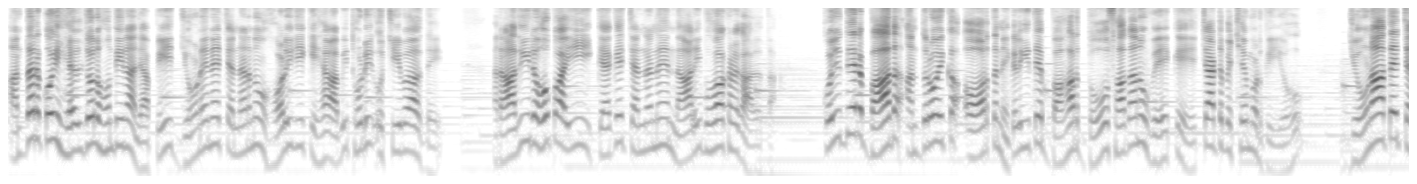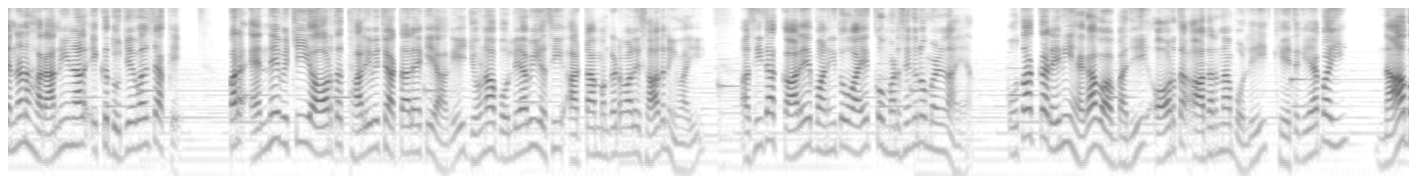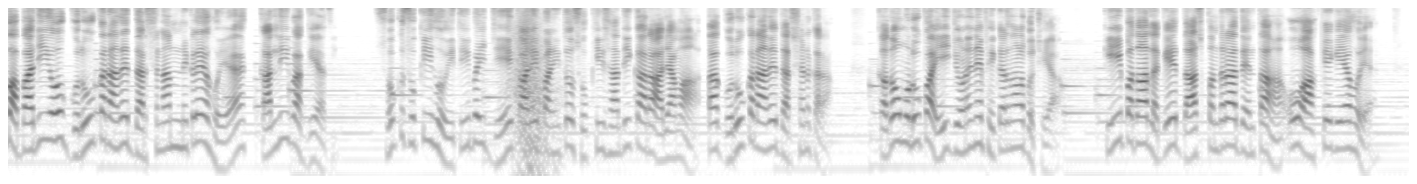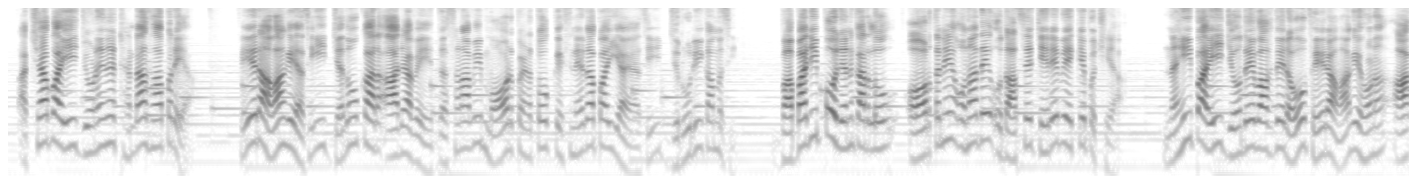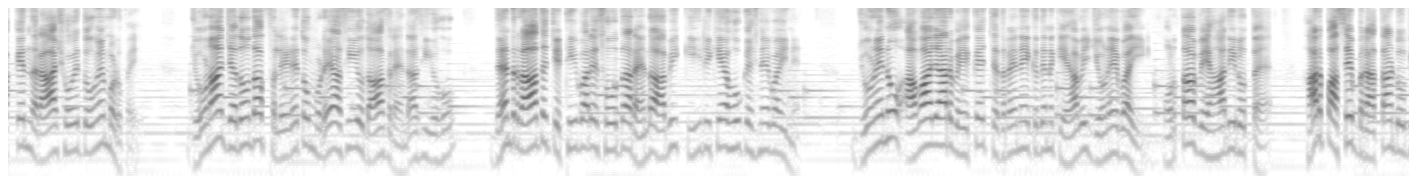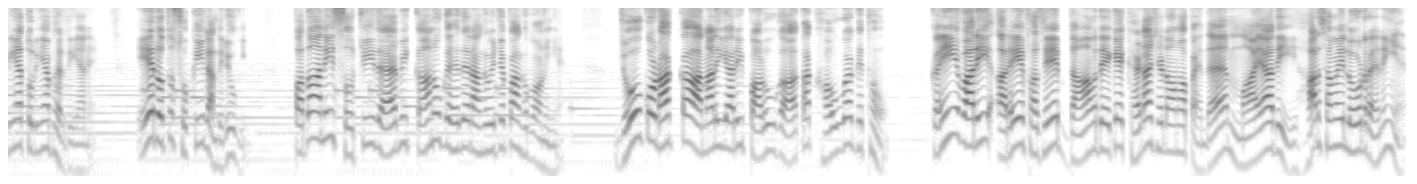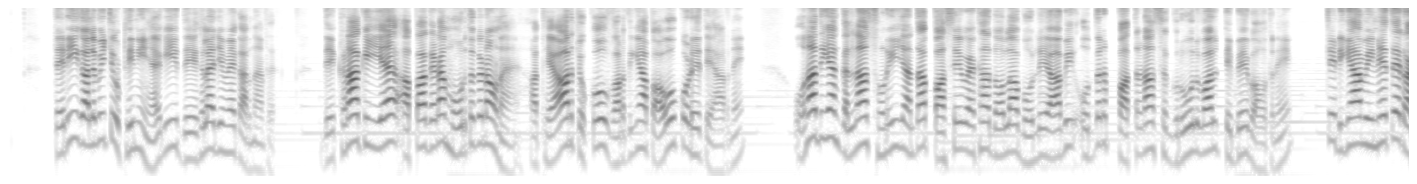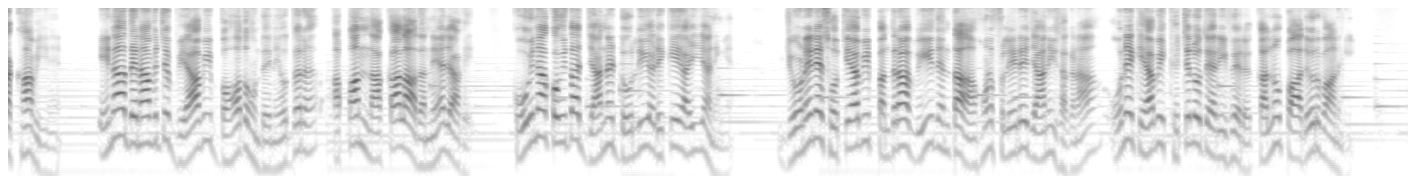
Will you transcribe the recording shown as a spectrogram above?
ਅੰਦਰ ਕੋਈ ਹਿਲਜੁਲ ਹੁੰਦੀ ਨਾ ਜਾਪੀ ਜੋਣੇ ਨੇ ਚੰਨਣ ਨੂੰ ਹੌਲੀ ਜੀ ਕਿਹਾ ਵੀ ਥੋੜੀ ਉੱਚੀ ਆਵਾਜ਼ ਦੇ। ਰਾਜ਼ੀ ਰਹੋ ਭਾਈ, ਕਹਿ ਕੇ ਚੰਨਨ ਨੇ ਨਾਲ ਹੀ ਬੂਹਾ ਖੜਕਾ ਦਿੱਤਾ। ਕੁਝ ਦੇਰ ਬਾਅਦ ਅੰਦਰੋਂ ਇੱਕ ਔਰਤ ਨਿਕਲੀ ਤੇ ਬਾਹਰ ਦੋ ਸਾਧਾਂ ਨੂੰ ਵੇਖ ਕੇ ਝੱਟ ਪਿੱਛੇ ਮੁੜ ਗਈ ਉਹ। ਜੋਣਾ ਤੇ ਚੰਨਨ ਹੈਰਾਨੀ ਨਾਲ ਇੱਕ ਦੂਜੇ ਵੱਲ ਝਾਕੇ। ਪਰ ਐਨੇ ਵਿੱਚ ਹੀ ਔਰਤ ਥਾਲੀ ਵਿੱਚ ਆਟਾ ਲੈ ਕੇ ਆ ਗਈ। ਜੋਣਾ ਬੋਲਿਆ ਵੀ, ਅਸੀਂ ਆਟਾ ਮੰਗਣ ਵਾਲੇ ਸਾਧ ਨਹੀਂ, ਭਾਈ। ਅਸੀਂ ਤਾਂ ਕਾਲੇ ਪਾਣੀ ਤੋਂ ਆਏ ਘੁੰਮਣ ਸਿੰਘ ਨੂੰ ਮਿਲਣ ਆਏ ਆ ਉਹ ਤਾਂ ਘਰੇ ਨਹੀਂ ਹੈਗਾ ਬਾਬਾ ਜੀ, ਔਰਤ ਆਦਰ ਨਾਲ ਬੋਲੀ, ਖੇਤ ਗਿਆ ਭਾਈ? ਨਾ ਬਾਬਾ ਜੀ, ਉਹ ਗੁਰੂ ਘਰਾਂ ਦੇ ਦਰਸ਼ਨਾਂ ਨੂੰ ਨਿਕਲੇ ਹੋਇਆ ਕੱਲ ਹੀ ਵਗ ਗਿਆ ਸੀ। ਸੁੱਖ ਸੁੱਕੀ ਹੋਈ ਤੀ ਬਈ, ਜੇ ਕਾਲੇ ਪਾਣੀ ਤੋਂ ਸੁੱਖੀ ਸਾਂਦੀ ਘਰ ਆ ਜਾਵਾਂ, ਤਾਂ ਗੁਰੂ ਘਰਾਂ ਦੇ ਦਰਸ਼ਨ ਕਰਾਂ। ਕਦੋਂ ਮੁੜੂ ਭਾਈ ਜੋਣੇ ਨੇ ਫਿਕਰ ਨਾਲ ਪੁੱਛਿਆ। ਕੀ ਪਤਾ ਲੱਗੇ 10-15 ਦਿਨ ਤਾਂ ਉਹ ਆ ਕੇ ਗਿਆ ਹੋਇਆ ਅੱਛਾ ਭਾਈ ਜੋਣੇ ਨੇ ਠੰਡਾ ਸਾਹ ਭਰਿਆ। ਫੇਰ ਆਵਾਂਗੇ ਅਸੀਂ, ਜਦੋਂ ਘਰ ਆ ਜਾਵੇ, ਦੱਸਣਾ ਵੀ ਮੌੜ ਪਿੰਡ ਤੋਂ ਕਿਸਨੇ ਦਾ ਭਾਈ ਆਇਆ ਸੀ, ਜ਼ਰੂਰੀ ਕੰਮ ਸੀ। ਬਾਬਾ ਜੀ ਭੋਜਨ ਕਰ ਲਓ। ਔਰਤ ਨੇ ਉਹਨਾਂ ਦੇ ਉਦਾਸੇ ਚਿਹਰੇ ਵੇਖ ਕੇ ਪੁੱਛਿਆ, ਨਹੀਂ ਭਾਈ, ਜਿਉਂਦੇ ਵਸਦੇ ਰਹੋ, ਫੇਰ ਆਵਾਂਗੇ ਹੁਣ। ਆ ਕੇ ਨਿਰਾਸ਼ ਹੋਏ ਦੋਵੇਂ ਮੁੜ ਪਏ। ਜੋਣਾ ਜਦੋਂ ਦਾ ਫਲੇੜੇ ਤੋਂ ਮੁੜਿਆ ਸੀ, ਉਦਾਸ ਰਹਿੰਦਾ ਸੀ ਉਹ। ਦਿਨ ਰਾਤ ਚਿੱਠੀ ਬਾਰੇ ਸੋਚਦਾ ਰਹਿੰਦਾ ਵੀ ਕੀ ਲਿਖਿਆ ਉਹ ਕਿਸਨੇ ਬਾਈ ਨੇ। ਜੋਣੇ ਨੂੰ ਆਵਾਜ਼ਾਰ ਵੇਖ ਕੇ ਚਤਰੇ ਨੇ ਇੱਕ ਦਿਨ ਕਿਹਾ ਵੀ, ਜੋਣੇ ਬਾਈ, ਹੁਣ ਤਾਂ ਵਿਆਹਾਂ ਦੀ ਰੁੱਤ ਹੈ। ਹਰ ਪਾਸੇ ਬਰਾਤਾਂ ਡੋਦੀਆਂ ਤੁਰੀਆਂ ਫਿਰਦੀਆਂ ਨੇ। ਇਹ ਰੁੱਤ ਸੁੱਕੀ ਲੰਘ ਜੂਗੀ। ਪਤਾ ਨਹੀਂ ਸੋਚੀਦਾ ਹੈ ਵੀ ਕਾਹਨੂੰ ਕਿਸੇ ਦੇ ਰੰਗ ਵਿੱਚ ਭੰਗ ਪਾਉਣੀ ਹੈ। ਜੋ ਘੋੜਾ ਘਾਹ ਨਾਲ ਯਾਰੀ ਪਾਲੂਗਾ, ਤਾਂ ਖਾਊਗਾ ਕਿੱਥੋਂ? ਕਈ ਵਾਰੀ ਅਰੇ ਫਸੇ ਦਾਮ ਦੇ ਕੇ ਖੜਾ ਛਡਾਉਣਾ ਪੈਂਦਾ ਹੈ, ਮਾਇਆ ਦੀ ਹਰ ਸਮੇਂ ਲੋੜ ਰਹਿਣੀ ਹੈ। ਤੇਰੀ ਗੱਲ ਵੀ ਝੂਠੀ ਨਹੀਂ ਹੈਗੀ, ਦੇਖ ਲੈ ਜਿਵੇਂ ਕਰਨਾ ਫਿਰ। ਦੇਖਣਾ ਕੀ ਹੈ, ਆਪਾਂ ਕਿਹੜਾ ਮੂਰਤ ਕਢਾਉਣਾ ਹੈ? ਹਥਿਆਰ ਚੁੱਕੋ, ਵਰਦੀਆਂ ਪਾਓ, ਘੋੜੇ ਤਿਆਰ ਨੇ। ਉਹਨਾਂ ਦੀਆਂ ਗੱਲਾਂ ਸੁਣੀ ਜਾਂਦਾ, ਪਾਸੇ ਬੈਠਾ ਦੌਲਾ ਬੋਲਿਆ ਵੀ ਉਧਰ ਪਾਤੜਾ ਸੰਗਰੂਰ ਵੱਲ ਟਿੱਬੇ ਬਹੁਤ ਨੇ ਢਿੱਡੀਆਂ ਵੀ ਨੇ ਤੇ ਰੱਖਾਂ ਵੀ ਨੇ। ਇਹਨਾਂ ਦਿਨਾਂ ਵਿੱਚ ਵਿਆਹ ਵੀ ਬਹੁਤ ਹੁੰਦੇ ਨੇ ਉਧਰ, ਆਪਾਂ ਨਾਕਾ ਲਾ ਦਿੰਨੇ ਆ ਜਾ ਕੇ। ਕੋਈ ਨਾ ਕੋਈ ਤਾਂ ਜਨ ਡੋਲੀ ਅੜਕੇ ਆਈ ਜਾਣੀ ਹੈ। ਜੋਣੇ ਨੇ ਸੋਚਿਆ ਵੀ 15-20 ਦਿਨ ਤਾਂ ਹੁਣ ਫਲੇੜੇ ਜਾ ਨਹੀਂ ਸਕਣਾ, ਉਹਨੇ ਕਿਹਾ ਵੀ ਖਿੱਚ ਲਓ ਤਿਆਰੀ ਫਿਰ ਕੱਲ ਨੂੰ ਪਾ ਦਿਓ ਰਵਾਨਗੀ।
